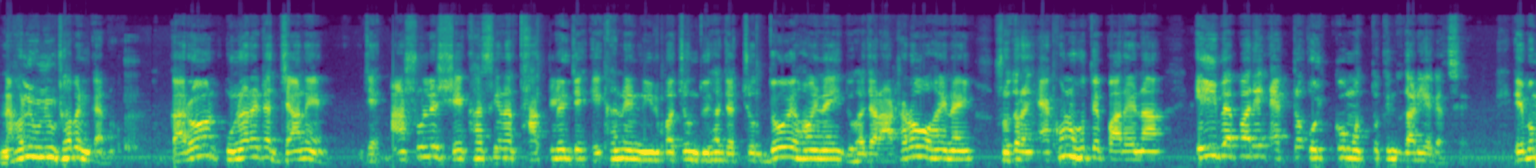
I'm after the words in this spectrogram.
না হলে উনি উঠাবেন কেন? কারণ উনারা এটা জানেন যে আসলে শেখ হাসিনা থাকলে যে এখানে নির্বাচন দুই হাজার চোদ্দোয় হয় নাই দু হাজার আঠারোও হয় নাই, সুতরাং এখনও হতে পারে না। এই ব্যাপারে একটা ঐক্যমত্য কিন্তু দাঁড়িয়ে গেছে। এবং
